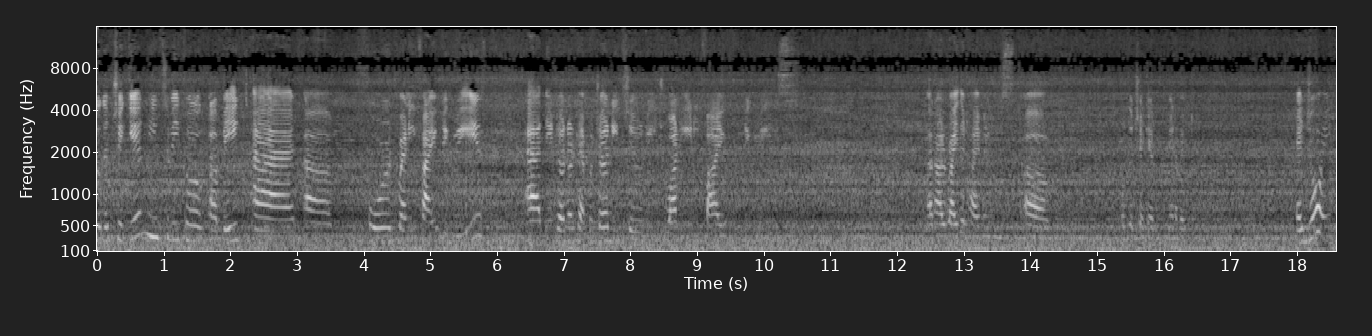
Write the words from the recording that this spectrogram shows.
So the chicken needs to be cooked, uh, baked at um, 425 degrees and the internal temperature needs to reach 185 degrees. And I'll write the timings um, of the chicken in a bit. Enjoy!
